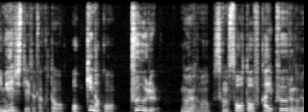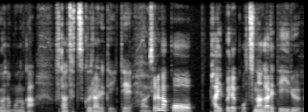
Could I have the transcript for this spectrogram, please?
イメージしていただくと、大きなこう、プールのようなもの、しかも相当深いプールのようなものが2つ作られていて、はい、それがこう、パイプでこう繋がれている。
